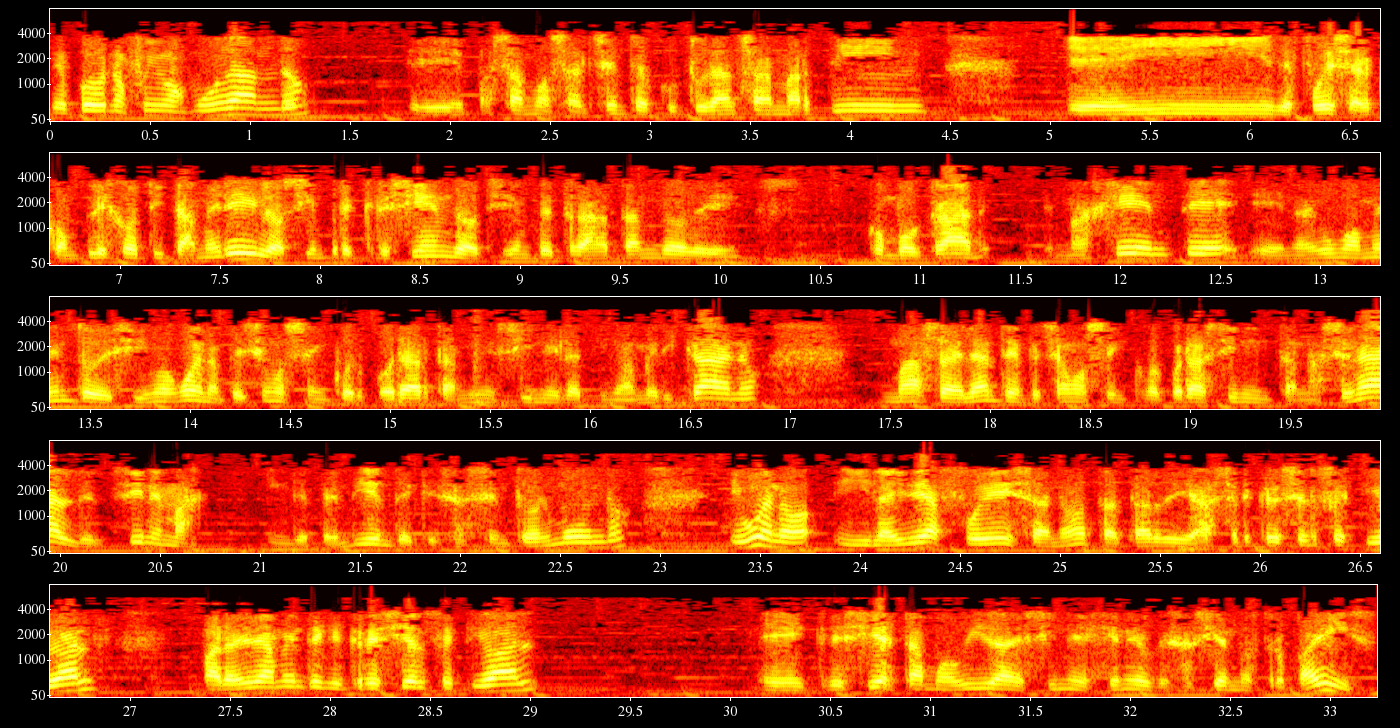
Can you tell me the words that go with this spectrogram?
Después nos fuimos mudando, eh, pasamos al Centro Cultural San Martín, y después al complejo Tita Merelo, siempre creciendo, siempre tratando de convocar más gente. En algún momento decidimos, bueno, empecemos a incorporar también cine latinoamericano. Más adelante empezamos a incorporar cine internacional, del cine más independiente que se hace en todo el mundo. Y bueno, y la idea fue esa, ¿no? Tratar de hacer crecer el festival. Paralelamente que crecía el festival, eh, crecía esta movida de cine de género que se hacía en nuestro país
